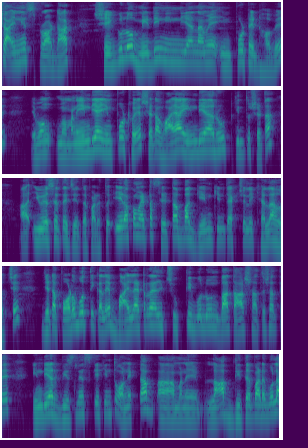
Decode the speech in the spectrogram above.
চাইনিজ প্রোডাক্ট সেগুলো মেড ইন ইন্ডিয়া নামে ইম্পোর্টেড হবে এবং মানে ইন্ডিয়া ইম্পোর্ট হয়ে সেটা ভায়া ইন্ডিয়া রুট কিন্তু সেটা ইউএসএতে যেতে পারে। তো এরকম একটা সেট বা গেম কিন্তু অ্যাকচুয়ালি খেলা হচ্ছে, যেটা পরবর্তীকালে বায়োল্যাটারাল চুক্তি বলুন বা তার সাথে সাথে ইন্ডিয়ার বিজনেসকে কিন্তু অনেকটা মানে লাভ দিতে পারে বলে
